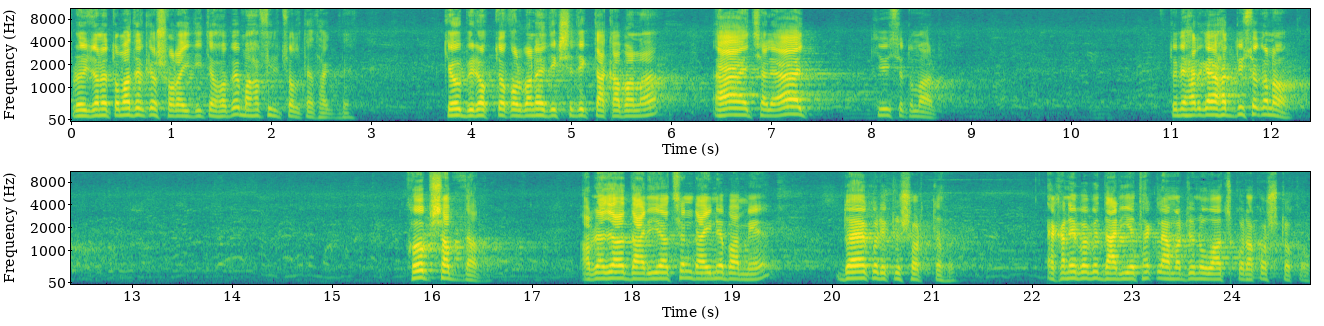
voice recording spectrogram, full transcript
প্রয়োজনে তোমাদেরকে সরাই দিতে হবে, মাহফিল চলতে থাকবে। কেউ বিরক্ত করবা না, এদিক সেদিক তাকাবা না। এই ছেলে, এই কী হয়েছে তোমার? তুমি হার গায়ে হাত দিছো কেন? খুব সাবধান। আপনারা যারা দাঁড়িয়ে আছেন ডাইনে বামে, দয়া করে একটু সরতে হয় এখানে এভাবে দাঁড়িয়ে থাকলে আমার জন্য ওয়াচ করা কষ্টকর।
